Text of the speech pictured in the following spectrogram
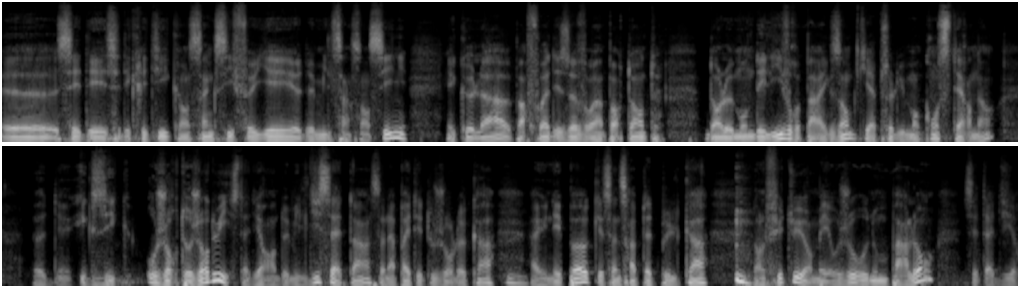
euh, c'est des des critiques en 5 6 feuillets de 1500 signes et que là euh, parfois des œuvres importantes dans le monde des livres par exemple qui est absolument consternant euh, aujourd'hui, c'est-à-dire en 2017. Hein, ça n'a pas été toujours le cas mm. à une époque et ça ne sera peut-être plus le cas dans le futur. Mais au jour où nous parlons, c'est-à-dire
